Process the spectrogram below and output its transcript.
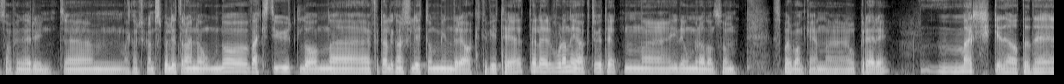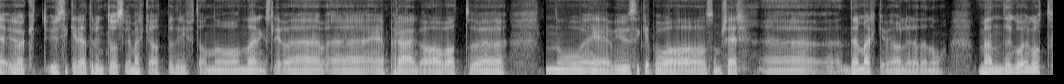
samfunnet rundt. Jeg kanskje kan spørre litt om noe vekst i utlån. Fortelle kanskje litt om mindre aktivitet, eller hvordan er aktiviteten i de områdene som Sparebanken opererer i? Merker det at det er økt usikkerhet rundt oss. Vi merker at bedriftene og næringslivet eh, er prega av at eh, nå er vi usikre på hva som skjer. Eh, det merker vi allerede nå. Men det går godt.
